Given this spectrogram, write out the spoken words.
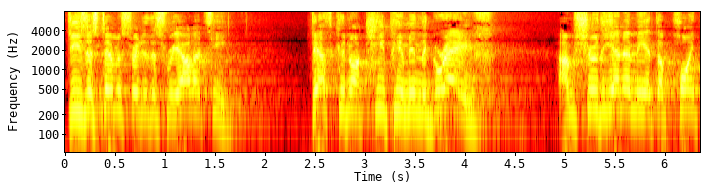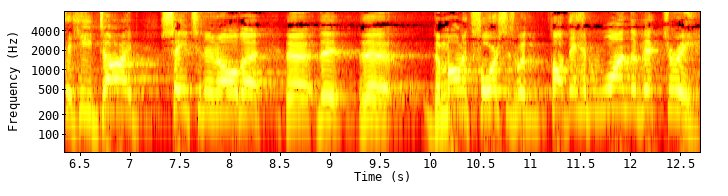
Jesus demonstrated this reality. Death could not keep Him in the grave. I'm sure the enemy at the point that he died, Satan and all the, the, the, the demonic forces were, thought they had won the victory.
